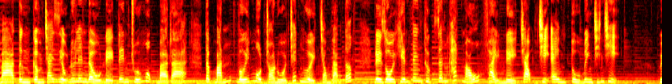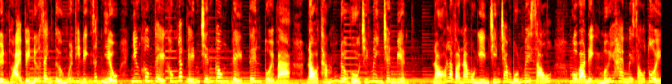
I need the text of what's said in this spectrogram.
Bà từng cầm chai rượu đưa lên đầu để tên chúa ngục bà rá, tập bắn với một trò đùa chết người trong gang tấc, để rồi khiến tên thực dân khát máu phải nể trọng chị em tù binh chính trị. Huyền thoại về nữ danh tướng Nguyễn Thị Định rất nhiều, nhưng không thể không nhắc đến chiến công để tên tuổi bà đỏ thắm đường Hồ Chí Minh trên biển. Đó là vào năm 1946, cô Bà Định mới 26 tuổi,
